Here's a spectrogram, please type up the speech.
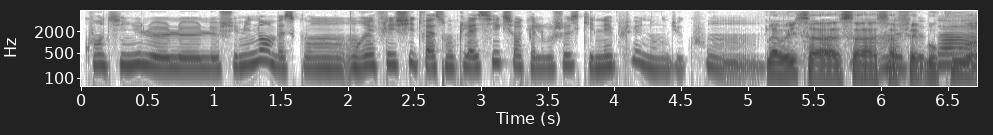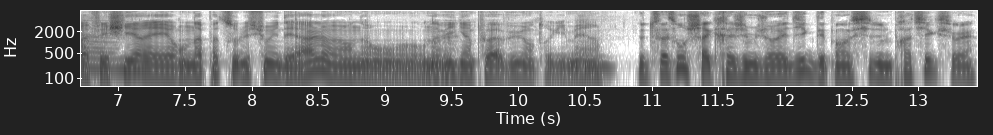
continuent le, cheminement parce qu'on réfléchit de façon classique sur quelque chose qui n'est plus. Donc du coup, bah oui, ça, ça, ça fait beaucoup réfléchir et on n'a pas de solution idéale. On, on, navigue un peu à vue entre guillemets. Hein. De toute façon, chaque régime juridique dépend aussi d'une pratique. Si vous voulez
